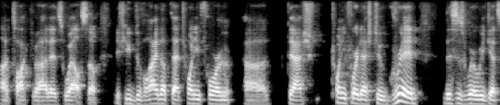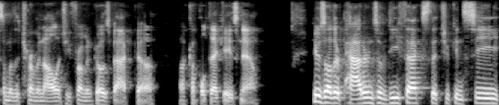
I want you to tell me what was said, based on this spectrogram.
uh, talked about as well. So if you divide up that 24 uh, 24-2 grid, this is where we get some of the terminology from. It goes back uh, a couple decades now. Here's other patterns of defects that you can see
